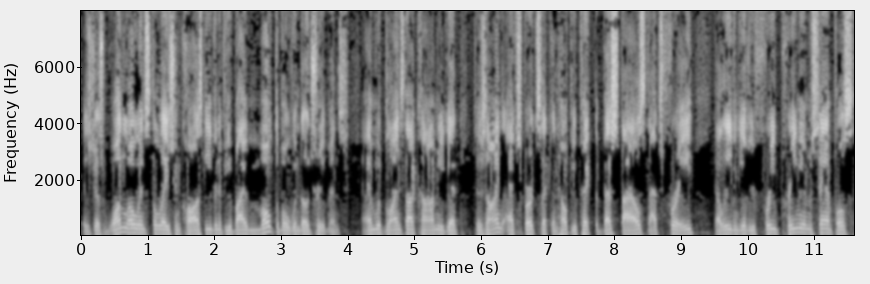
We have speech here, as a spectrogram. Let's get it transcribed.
There's just one low installation cost, even if you buy multiple window treatments. And with Blinds.com, you get design experts that can help you pick the best styles. That's free. They'll even give you free premium samples.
